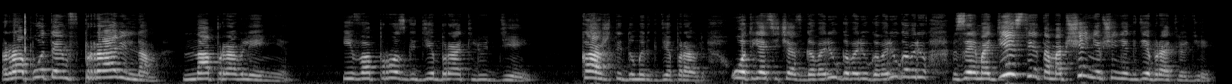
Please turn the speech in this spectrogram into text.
работаем в правильном направлении. И вопрос, где брать людей. Каждый думает, где правильно. Вот я сейчас говорю, говорю, говорю, говорю. Взаимодействие, там общение, общение, где брать людей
